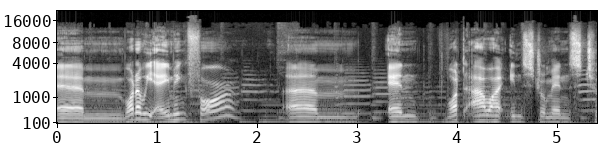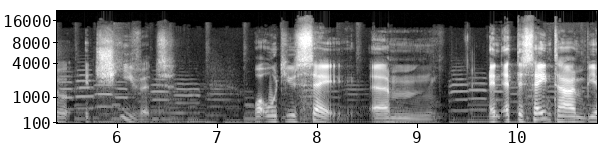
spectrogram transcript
Um, what are we aiming for? Um, and what are our instruments to achieve it what would you say? Um, and at the same time, be,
